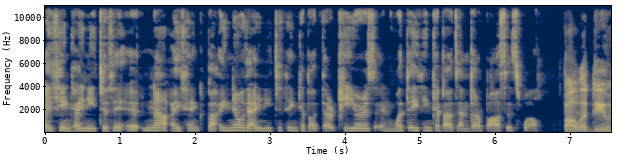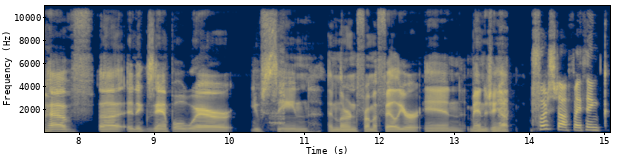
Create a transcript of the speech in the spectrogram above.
i think i need to think uh, not i think but i know that i need to think about their peers and what they think about and their boss as well. Bala do you have uh, an example where you've seen and learned from a failure in managing up? First off i think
